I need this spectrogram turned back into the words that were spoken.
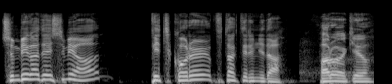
준비가 되시면 비트콜을 부탁드립니다. 바로 할게요.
